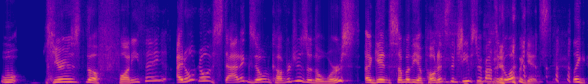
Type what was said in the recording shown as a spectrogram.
Well, here's the funny thing. I don't know if static zone coverages are the worst against some of the opponents the Chiefs are about to go up against. Like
